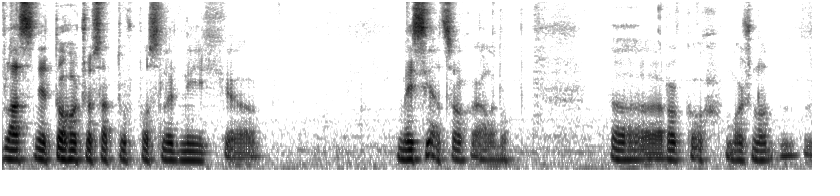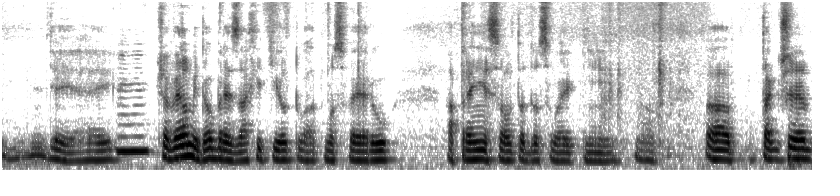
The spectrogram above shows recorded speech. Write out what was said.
vlastne toho, čo sa tu v posledných eh, mesiacoch alebo Eh, rokoch možno deje. Hej. Mm-hmm. Čo veľmi dobre zachytil tú atmosféru a preniesol to do svojej knihy. No. A, takže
